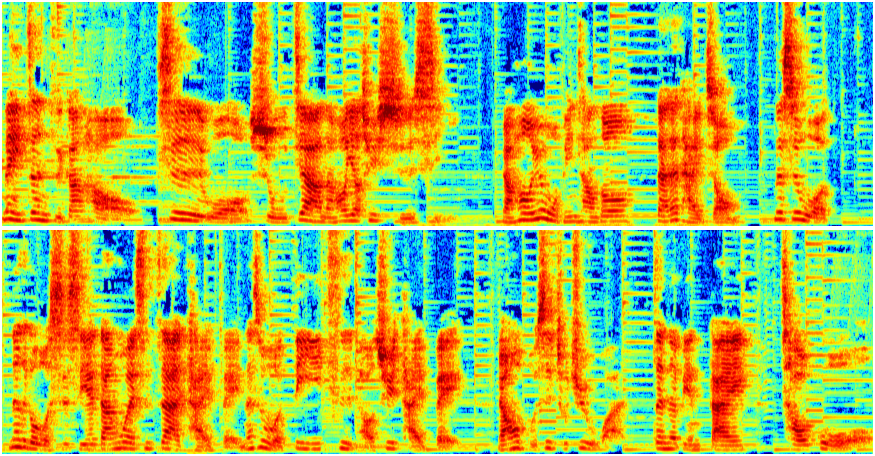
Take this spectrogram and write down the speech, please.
那一阵子刚好是我暑假，然后要去实习，然后因为我平常都待在台中，那是我那个我实习的单位是在台北，那是我第一次跑去台北，然后不是出去玩，在那边待超过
